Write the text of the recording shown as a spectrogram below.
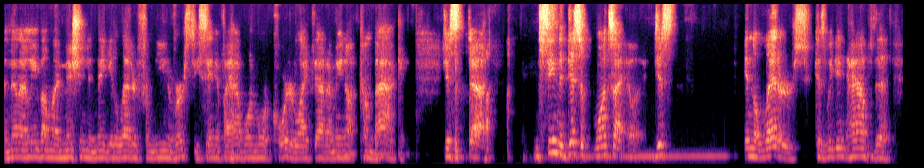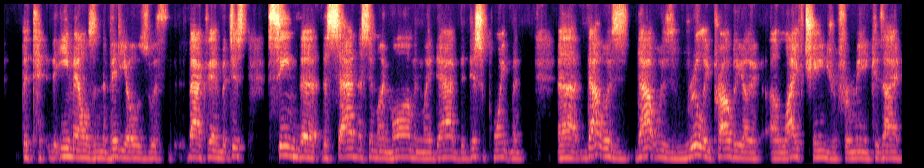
And then I leave on my mission, and they get a letter from the university saying if I have one more quarter like that, I may not come back. And just uh, seeing the dis once I uh, just in the letters because we didn't have the the, the emails and the videos with back then, but just seeing the the sadness in my mom and my dad, the disappointment, uh, that was that was really probably a, a life changer for me because I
